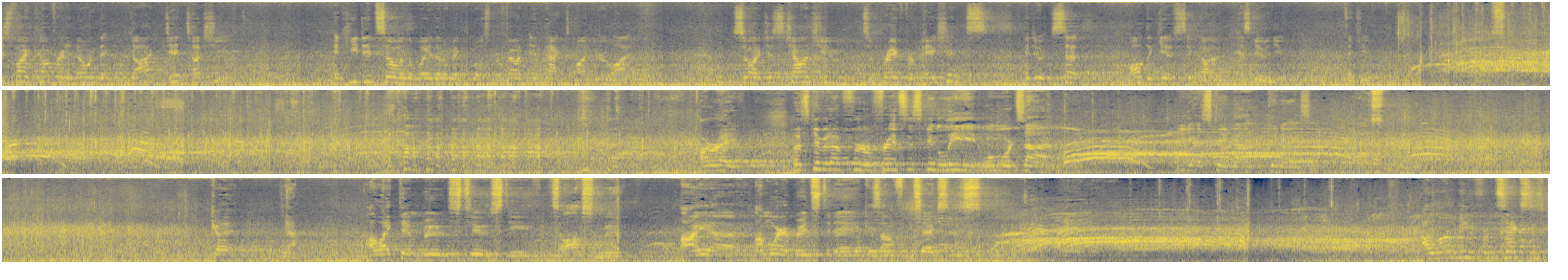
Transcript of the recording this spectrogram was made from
just find comfort in knowing that God did touch you. And He did so in the way that will make the most profound impact on your life. So I just challenge you to pray for patience and to accept all the gifts that God has given you. Thank you. All right, let's give it up for Franciscan lead one more time. You guys can uh, get Awesome. Good. Yeah. I like them boots too, Steve. It's awesome, man. I uh, I'm wearing boots today because I'm from Texas. I love being from Texas.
